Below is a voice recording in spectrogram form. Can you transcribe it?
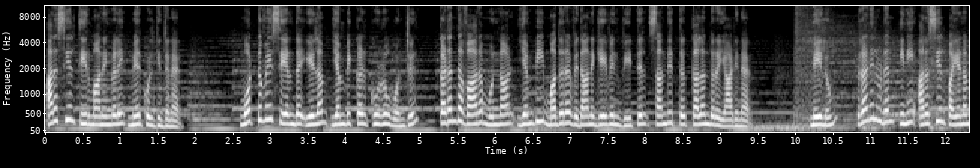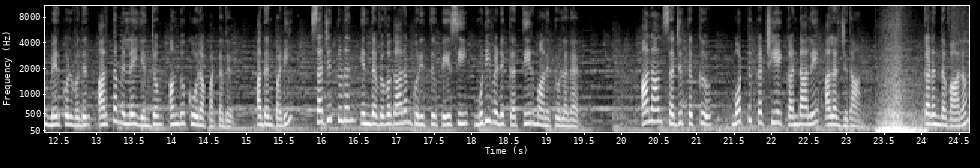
அரசியல் தீர்மானங்களை மேற்கொள்கின்றனர். மொட்டுவை சேர்ந்த இளம் எம்பிக்கள் குழு ஒன்று கடந்த வாரம் முன்னாள் எம்பி மதுர விதானகேவின் வீட்டில் சந்தித்து கலந்துரையாடினர். மேலும் ரணிலுடன் இனி அரசியல் பயணம் மேற்கொள்வதில் அர்த்தமில்லை என்றும் அங்கு கூறப்பட்டது. அதன்படி சஜித்துடன் இந்த விவகாரம் குறித்து பேசி முடிவெடுக்க தீர்மானித்துள்ளனர். ஆனால் சஜித்துக்கு மொட்டு கட்சியை கண்டாலே அலர்ஜிதான். கடந்த வாரம்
